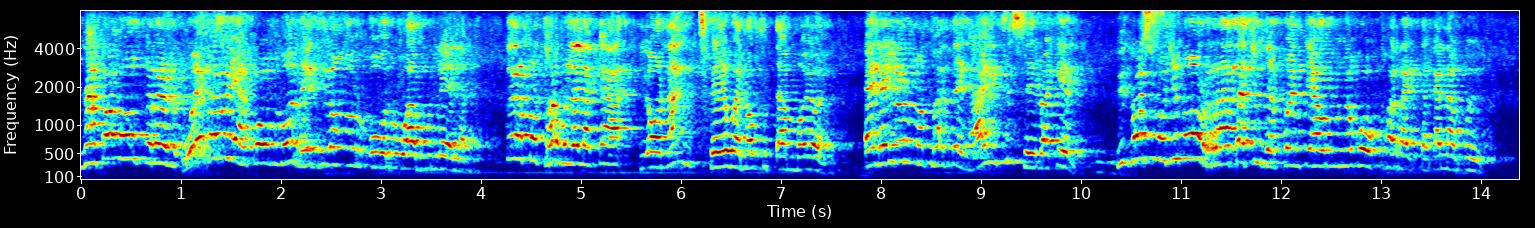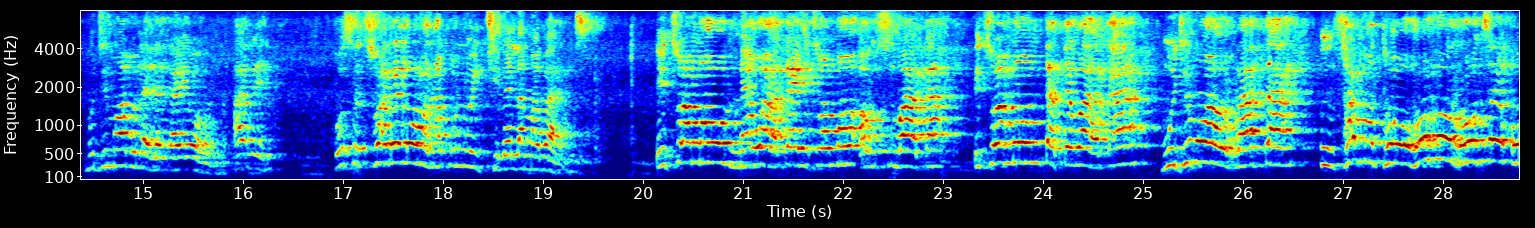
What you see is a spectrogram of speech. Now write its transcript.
mo o kry-a whether o ya ko mo radiong ore wa bulela. Kry motho a bolela ka yona ntho e wena o fetang mo yone and e le gore motho a teng ga itse selwa kere because modimo o rata to the point ya gore o nyako o correcta ka nako eo. Modimo a bolele ka yona. A re go se tshwarele gona ko no ithibela mabati. E tswa mo mme wa ka e tswa mo ausi wa ka e tswa mo ntate wa ka modimo wa o rata ntsha motho go mo rotse o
